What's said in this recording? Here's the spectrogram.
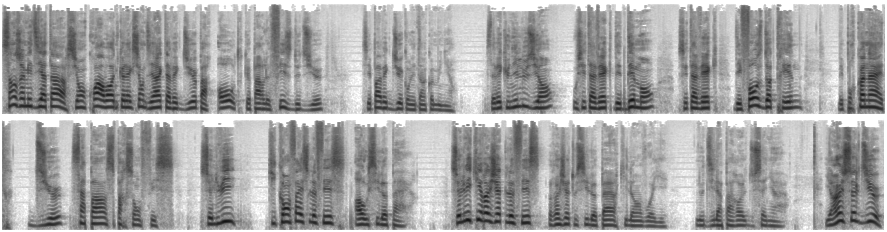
Sans un médiateur, si on croit avoir une connexion directe avec Dieu par autre que par le Fils de Dieu, ce n'est pas avec Dieu qu'on est en communion. C'est avec une illusion ou c'est avec des démons, c'est avec des fausses doctrines. Mais pour connaître Dieu, ça passe par son Fils. Celui qui confesse le Fils a aussi le Père. Celui qui rejette le Fils rejette aussi le Père qui l'a envoyé, nous dit la parole du Seigneur. Il y a un seul Dieu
